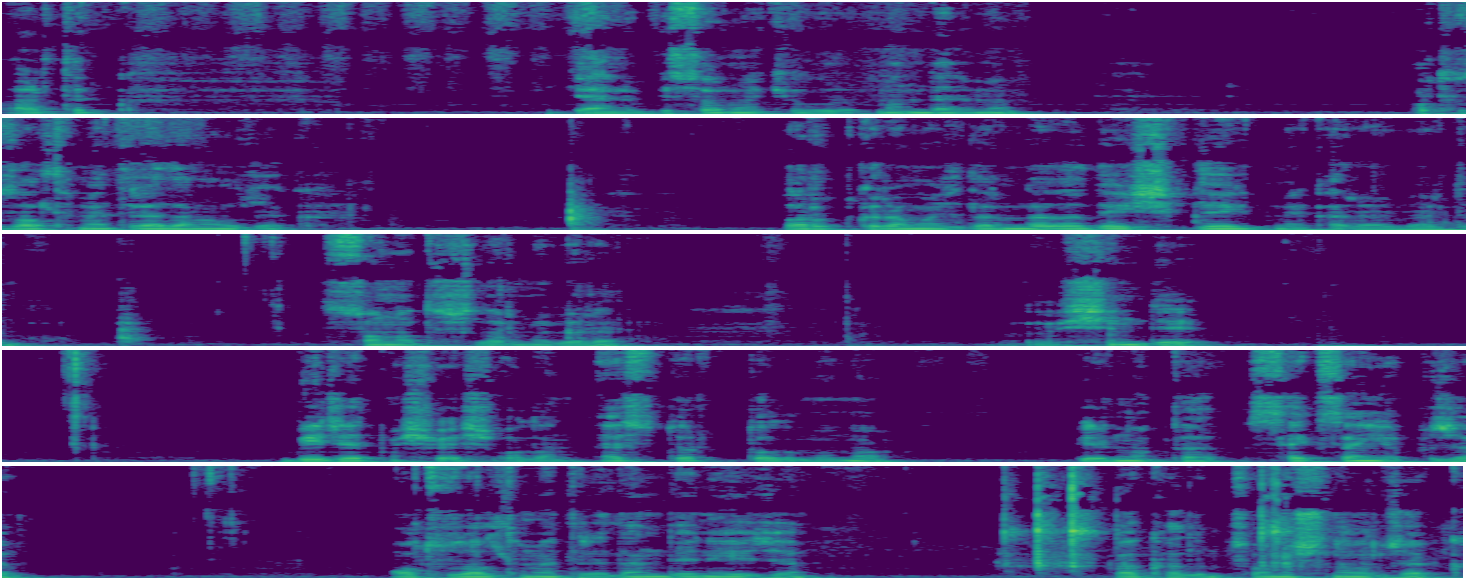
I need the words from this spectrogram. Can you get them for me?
artık yani bir sonraki grupman denemem 36 metreden olacak. Barut gramajlarında da değişikliğe gitmeye karar verdim. Son atışlarıma göre. Şimdi 1.75 olan S4 dolumumu 1.80 yapacağım. 36 metreden deneyeceğim. Bakalım sonuç ne olacak.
